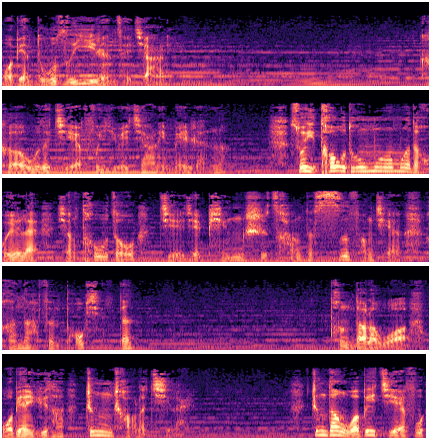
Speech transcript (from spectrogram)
我便独自一人在家里。可恶的姐夫以为家里没人了。所以偷偷摸摸的回来，想偷走姐姐平时藏的私房钱和那份保险单。碰到了我，我便与他争吵了起来。正当我被姐夫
